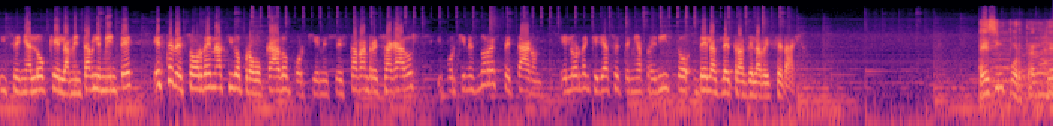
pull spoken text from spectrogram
y señaló que lamentablemente este desorden ha sido provocado por quienes estaban rezagados y por quienes no respetaron el orden que ya se tenía previsto de las letras del abecedario. Es importante,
